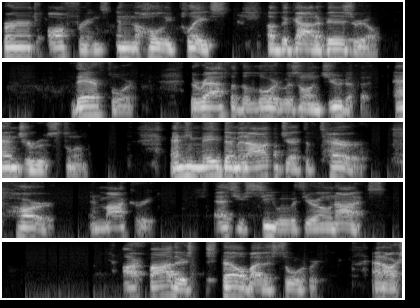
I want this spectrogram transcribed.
burnt offerings in the holy place of the God of Israel. Therefore, the wrath of the Lord was on Judah and Jerusalem, and he made them an object of terror, horror, and mockery, as you see with your own eyes. Our fathers fell by the sword, and our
